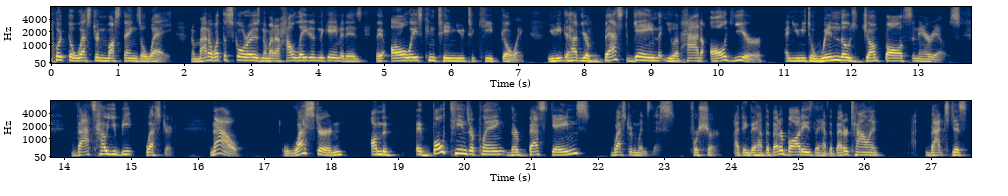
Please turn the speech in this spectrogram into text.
put the Western Mustangs away. No matter what the score is, no matter how late in the game it is, they always continue to keep going. You need to have your best game that you have had all year, and you need to win those jump ball scenarios. That's how you beat Western. Now, Western on the if both teams are playing their best games, Western wins this for sure. I think they have the better bodies, they have the better talent. That just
